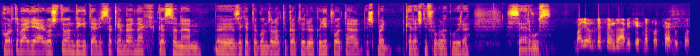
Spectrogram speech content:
Hortobágyi Ágoston, digitális szakembernek köszönöm ezeket a gondolatokat, örülök, hogy itt voltál, és majd keresni foglak újra. Szervusz! Nagyon köszönöm, további szép napot, szervusztok!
